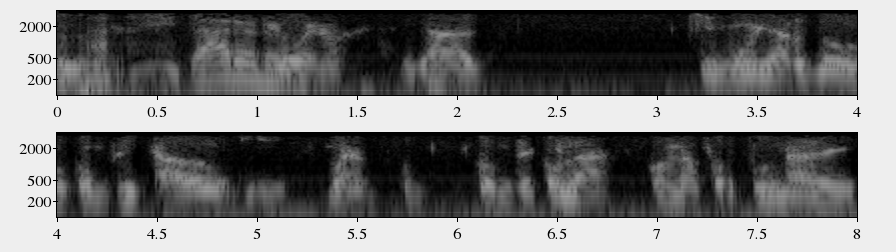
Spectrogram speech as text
claro, y no. bueno, ya sí muy arduo, complicado y bueno, conté con la con la fortuna de,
